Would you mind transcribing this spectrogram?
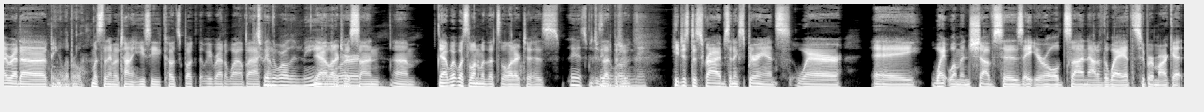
I read uh being a liberal. what's the name of Ta-Nehisi Coates' book that we read a while back? Between Um, the world and me. yeah, a letter to his son. Um, yeah, what, what's the one with that's the letter to his? I think it's Is between that the world and me. He just describes an experience where a white woman shoves his eight-year-old son out of the way at the supermarket,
